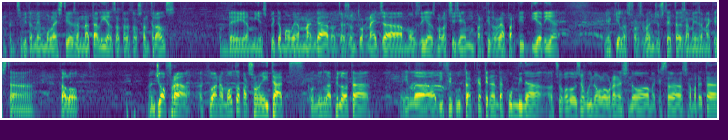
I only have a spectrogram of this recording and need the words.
en principi també amb molèsties, en Natali, els altres dos centrals, com dèiem, i explica molt bé en Manga, doncs és un torneig a molts dies, molt exigent, partit rere partit, dia a dia, i aquí les forces van justetes, a més amb aquesta calor. En Jofre actuant amb molta personalitat, condint la pilota, veient la dificultat que tenen de combinar els jugadors avui no blaugrana, sinó amb aquesta samarreta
